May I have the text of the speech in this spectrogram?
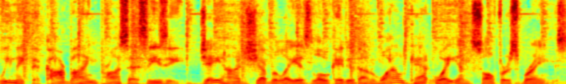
We make the car buying process easy. Jay Hodge Chevrolet is located on Wildcat Way in Sulphur Springs.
